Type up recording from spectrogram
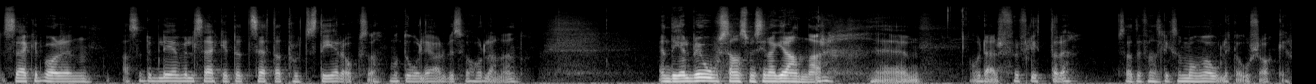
Säkert var det en... Alltså det blev väl säkert ett sätt att protestera också mot dåliga arbetsförhållanden. En del blev osams med sina grannar och därför flyttade. Så att det fanns liksom många olika orsaker.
